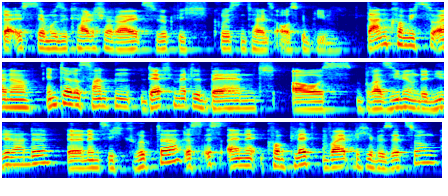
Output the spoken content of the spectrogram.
Da ist der musikalische Reiz wirklich größtenteils ausgeblieben. Dann komme ich zu einer interessanten Death Metal Band aus Brasilien und den Niederlande, äh, nennt sich Krypta. Das ist eine komplett weibliche Besetzung.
